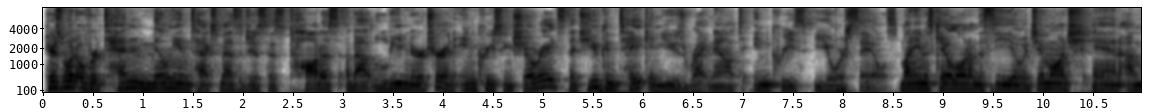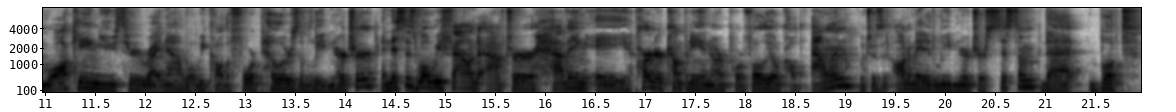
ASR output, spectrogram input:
Here's what over 10 million text messages has taught us about lead nurture and increasing show rates that you can take and use right now to increase your sales. My name is Cale Lowen. I'm the CEO at Gym Launch, and I'm walking you through right now what we call the four pillars of lead nurture. And this is what we found after having a partner company in our portfolio called ALAN, which was an automated lead nurture system that booked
